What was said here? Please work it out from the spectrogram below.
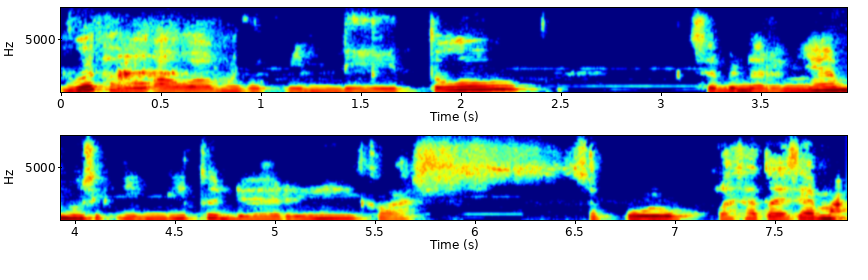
gue tahu awal musik indie itu sebenarnya musik indie itu dari kelas 10, kelas 1 SMA.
